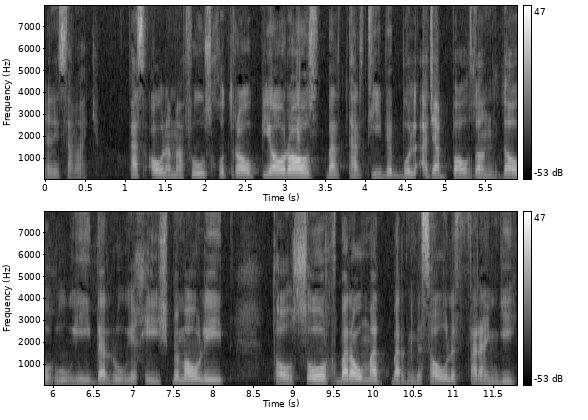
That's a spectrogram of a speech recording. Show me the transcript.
یعنی سمک. پس آل مفروض خود را بیاراست بر ترتیب بلعجب بازان دارویی در روی خیش بمالید تا سرخ برآمد بر مثال فرنگی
